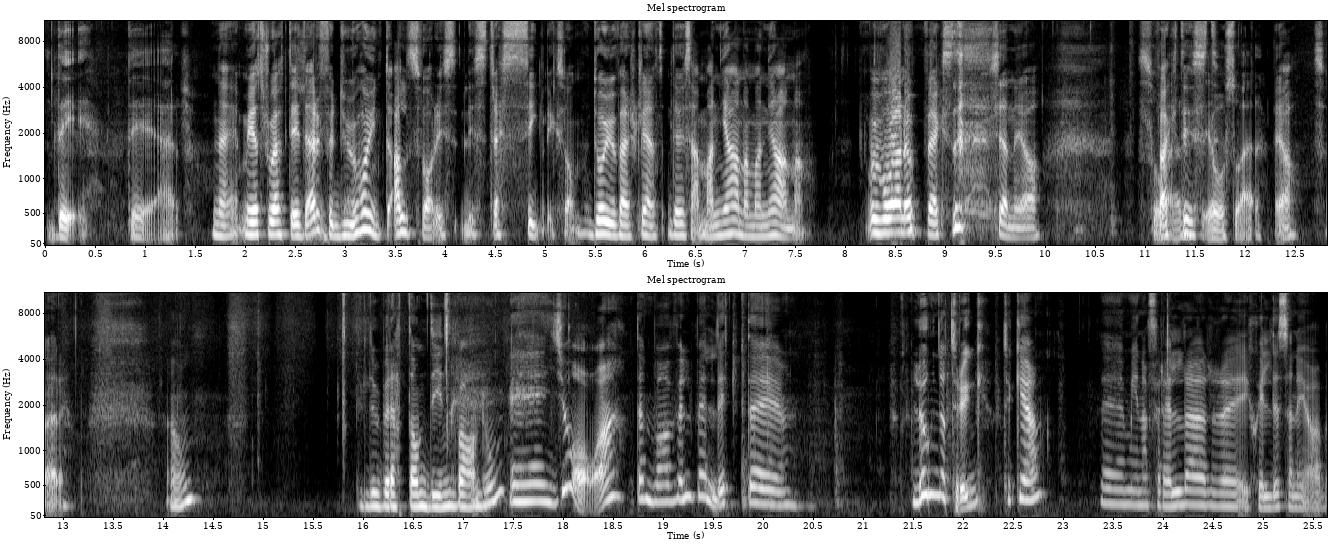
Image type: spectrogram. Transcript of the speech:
det, det är... Nej, men jag tror att det är därför du har ju inte alls varit stressig liksom. Du har ju verkligen, det är såhär manjana manjana. Och våran uppväxt känner jag. Så Faktiskt. Är det. Ja, så är det. Ja, så är det. Ja. Vill du berätta om din barndom? Eh, ja, den var väl väldigt eh, lugn och trygg tycker jag. Eh, mina föräldrar eh, skilde sig när jag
